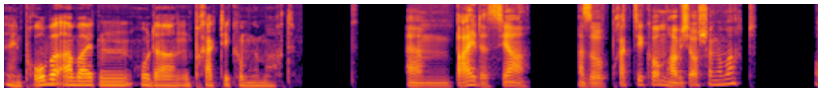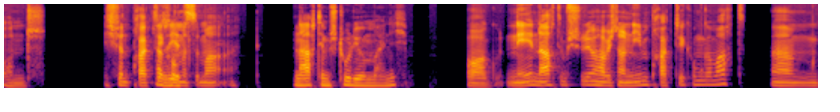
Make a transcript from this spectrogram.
ein Probearbeiten oder ein Praktikum gemacht? Ähm, beides, ja. Also Praktikum habe ich auch schon gemacht. Und ich finde, Praktikum also ist immer. Nach dem Studium, meine ich. Boah, gut. Nee, nach dem Studium habe ich noch nie ein Praktikum gemacht. Ähm,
